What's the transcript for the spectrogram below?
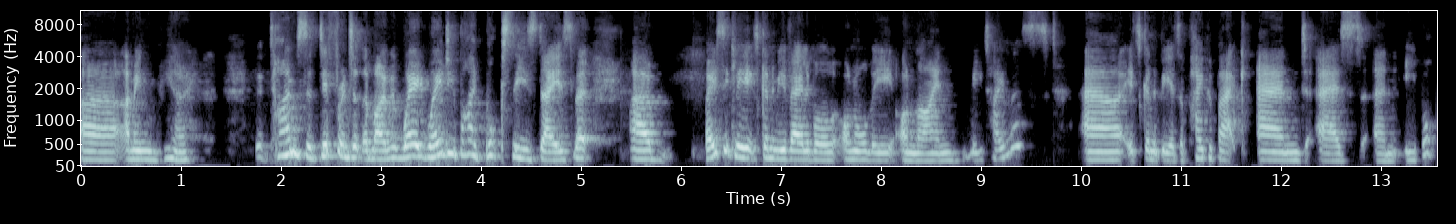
uh, I mean, you know, times are different at the moment. Where, where do you buy books these days? But um, basically, it's going to be available on all the online retailers. Uh, it's going to be as a paperback and as an ebook,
